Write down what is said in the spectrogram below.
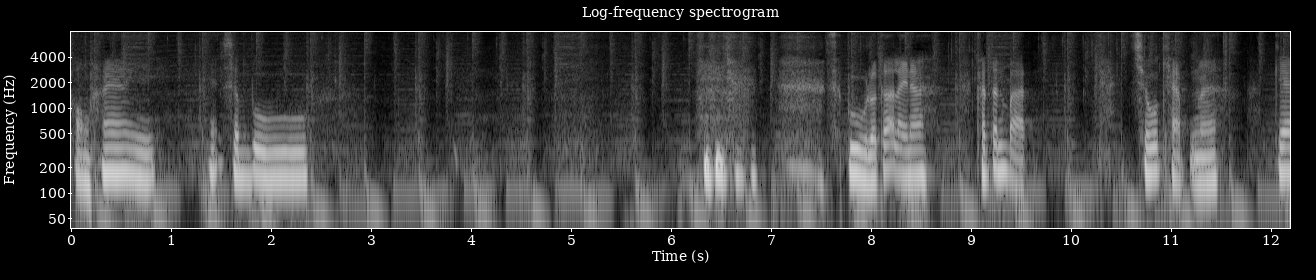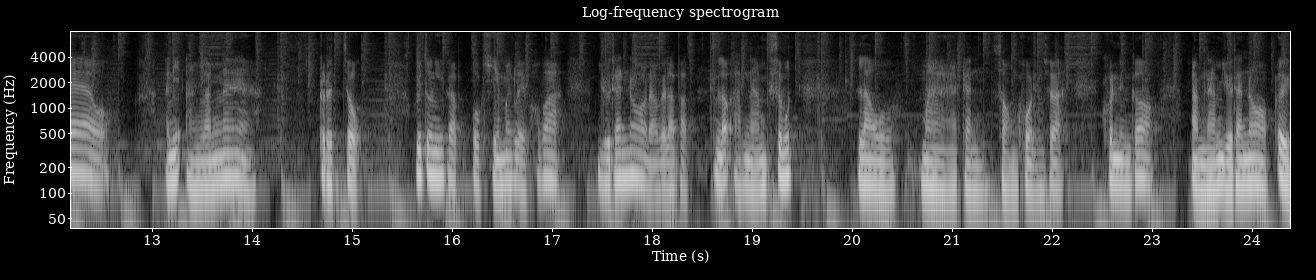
ของให้สบู่สบู่แล้วก็อะไรนะคัตเติลบัตโชว์แคปนะ แก้ว อันนี้อ่างล้างหน้ากระจก วิตรงนี้แบบโอเคมากเลย เพราะว่าอยู่ด้านนอกนะเวลาแบบเราอาบน้ำสมมติเรามากันสองคนใช่ป่ะคนหนึ่งก็อาบน้ำอยู่ด้านนอก เอ้ย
